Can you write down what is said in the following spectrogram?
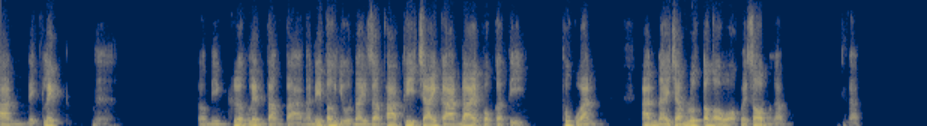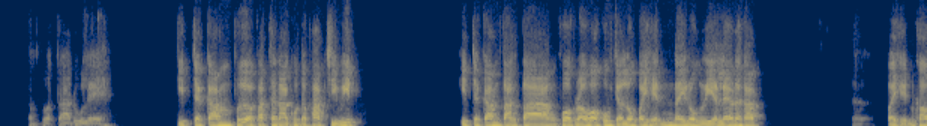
ารเด็กเล็กนะก็มีเครื่องเล่นต่างๆ อันนี้ต้องอยู่ในสภาพที่ใช้การได้ปกติทุกวัน อันไหนชำรุดต้องเอาออกไปซ่อมครับนะครับ ต้องตรวจตราดูแล กิจกรรมเพื่อพัฒนาคุณภาพชีวิต กิจกรรมต่างๆ พวกเราก็คงจะลงไปเห็นในโรงเรียนแล้วนะครับ ไปเห็นเขา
